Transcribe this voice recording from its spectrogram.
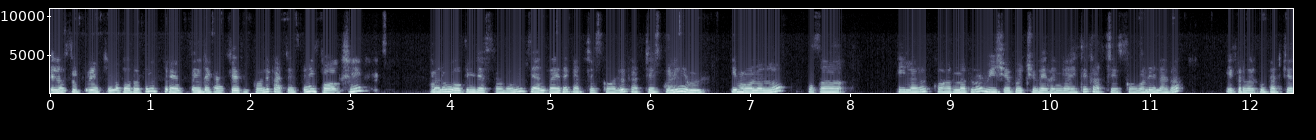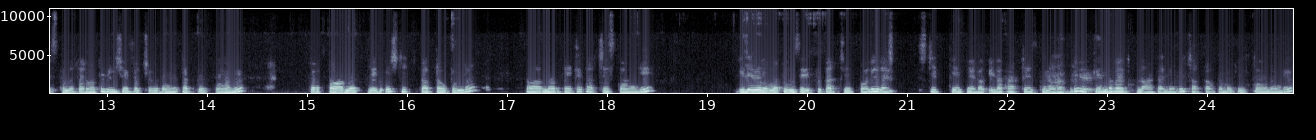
ఇలా స్టిచ్ వచ్చిన తర్వాత థ్రెడ్ అయితే కట్ చేసుకోవాలి. కట్ చేసుకుని బాక్స్ని మనం ఓపెన్ చేసుకోవాలి సెంటర్ అయితే కట్ చేసుకోవాలి. కట్ చేసుకుని ఈ మూలంలో ఒక ఇలాగ కార్నర్లో వీ షేప్ వచ్చే విధంగా అయితే కట్ చేసుకోవాలి. ఇలాగా ఇక్కడ వరకు కట్ చేసుకున్న తర్వాత వీ షేప్ వచ్చే విధంగా కట్ చేసుకోవాలి. ఇక్కడ కార్నర్స్ దగ్గర స్టిచ్ కట్ అవ్వకుండా కార్నర్కి అయితే కట్ చేసుకోవాలి. ఇదే విధంగా టూ సైడ్స్ కట్ చేసుకోవాలి. ఇలా స్టిచ్ చేసేయడం ఇలా కట్ చేసుకునేటప్పుడు కింద వైపు క్లాత్ అనేది కట్ అవ్వకుండా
